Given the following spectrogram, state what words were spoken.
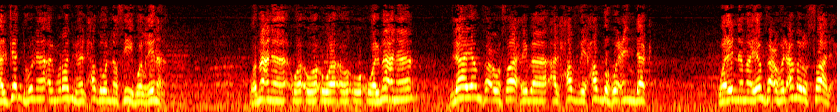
الجد هنا المراد به الحظ والنصيب والغنى. ومعنى و و و والمعنى لا ينفع صاحب الحظ حظه عندك وإنما ينفعه العمل الصالح.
